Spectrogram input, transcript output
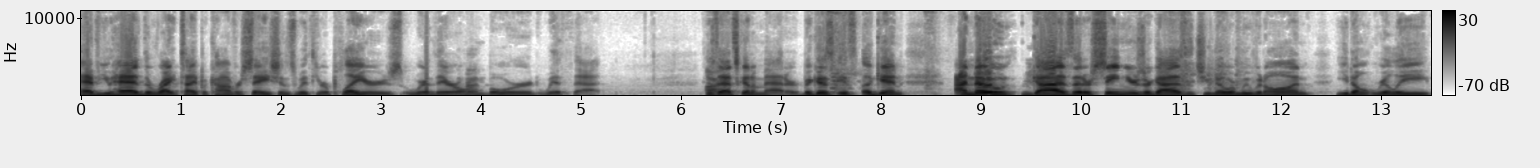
have you had the right type of conversations with your players where they're okay. on board with that because that's right. going to matter because it's again i know guys that are seniors or guys that you know are moving on you don't really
